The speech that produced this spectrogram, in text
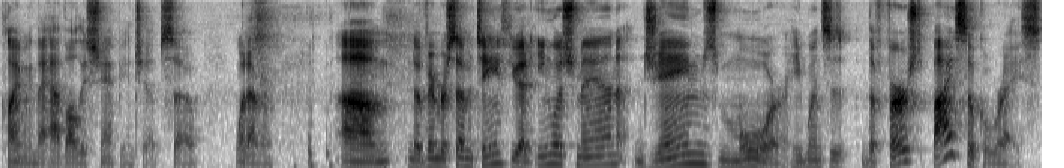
claiming they have all these championships. So, whatever. Um, November 17th, you had Englishman James Moore. He wins his- the first bicycle race,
